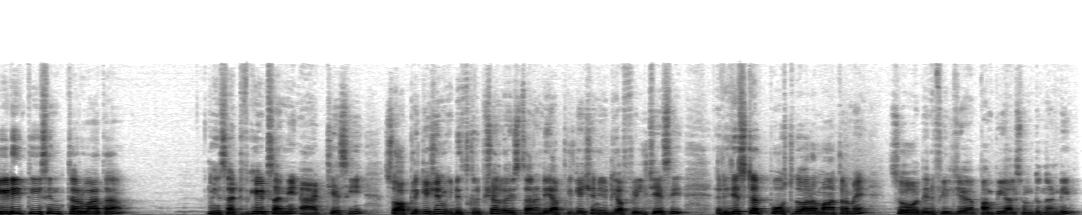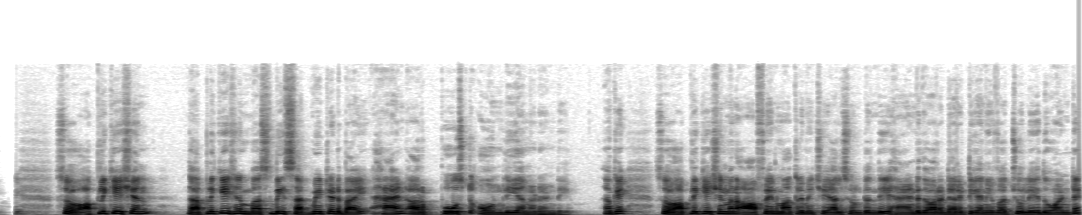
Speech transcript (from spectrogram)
డీడీ తీసిన తర్వాత మీ సర్టిఫికేట్స్ అన్నీ యాడ్ చేసి సో అప్లికేషన్ మీకు డిస్క్రిప్షన్లో ఇస్తానండి. అప్లికేషన్ నీట్గా ఫిల్ చేసి రిజిస్టర్ పోస్ట్ ద్వారా మాత్రమే సో దీన్ని ఫిల్ చే పంపించాల్సి ఉంటుందండి. So application the application must be submitted by hand or post only అన్నాడండి ఓకే? సో అప్లికేషన్ మన ఆఫ్లైన్ మాత్రమే చేయాల్సి ఉంటుంది. హ్యాండ్ ద్వారా డైరెక్ట్గా ఇవ్వచ్చు లేదు అంటే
